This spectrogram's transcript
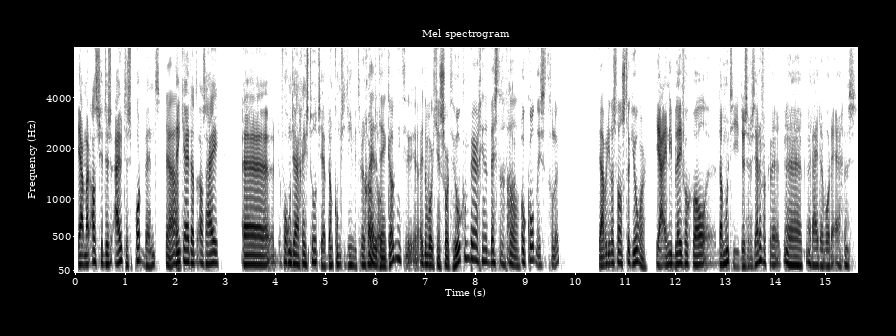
ja, maar als je dus uit de sport bent, ja. denk jij dat als hij eh, volgend jaar geen stoeltje hebt, dan komt hij niet meer terug? nee, ook, dat toch? denk ik ook niet. Eh, Dan word je een soort Hulkenberg in het beste geval. Ocon is het gelukt. Ja, maar die was wel een stuk jonger. Ja, en die bleef ook wel, eh, dan moet hij dus reserverijder worden ergens.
